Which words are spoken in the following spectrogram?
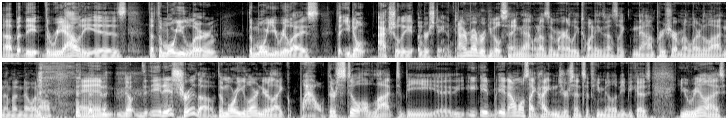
Uh, but the, the reality is that the more you learn, the more you realize that you don't actually understand. I remember people saying that when I was in my early 20s. And I was like, nah, I'm pretty sure I'm going to learn a lot and I'm going to know it all. and no, it is true, though. The more you learn, you're like, wow, there's still a lot to be. Uh, it, it almost like heightens your sense of humility because you realize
